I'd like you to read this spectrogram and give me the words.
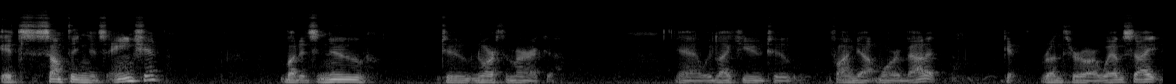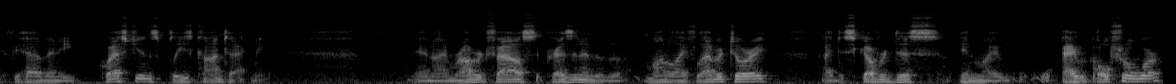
it's something that's ancient, but it's new to North America. And we'd like you to find out more about it. Get run through our website. If you have any questions, please contact me. And I'm Robert Faust, the president of the Monolife Laboratory. I discovered this in my agricultural work,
